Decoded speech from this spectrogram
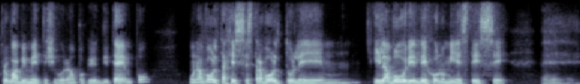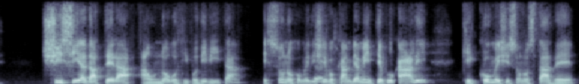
Probabilmente ci vorrà un po' più di tempo. Una volta che si è stravolto le, i lavori e le economie stesse, eh, ci si adatterà a un nuovo tipo di vita e sono, come dicevo, certo. cambiamenti epocali che come ci sono state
